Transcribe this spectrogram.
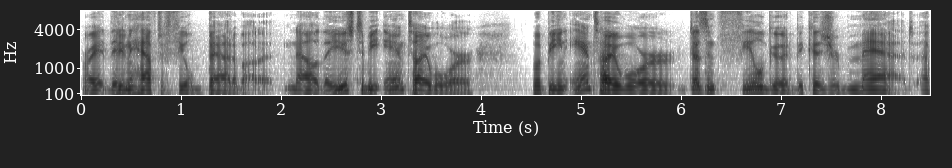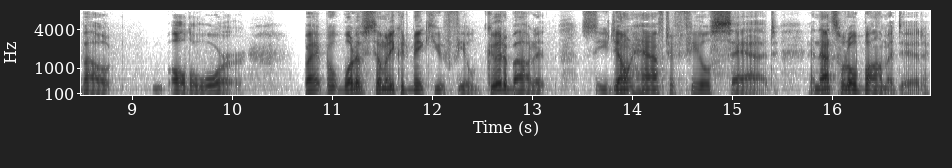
right? They didn't have to feel bad about it. Now, they used to be anti-war But being anti-war doesn't feel good because you're mad about all the war, right? But what if somebody could make you feel good about it so you don't have to feel sad? And that's what Obama did.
